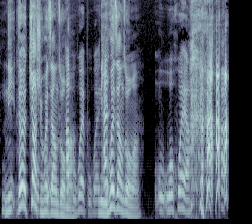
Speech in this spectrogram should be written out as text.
你的 Josh 会这样做吗？他不会不会。你会这样做吗？我我会啊，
